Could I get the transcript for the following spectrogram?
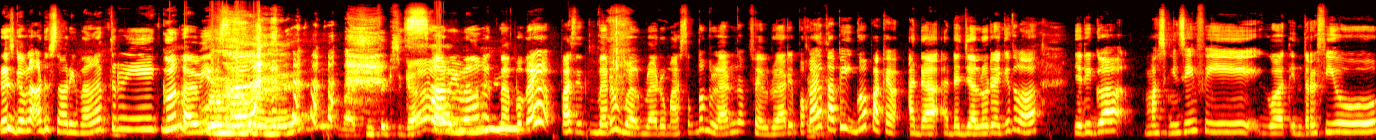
Terus gue bilang aduh sorry banget Rick gue nggak bisa. masih fix sorry banget. Nah pokoknya pas itu baru baru masuk tuh bulan Februari. Pokoknya tapi gue pakai ada ada jalurnya gitu loh. Jadi gue masukin CV gue interview.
